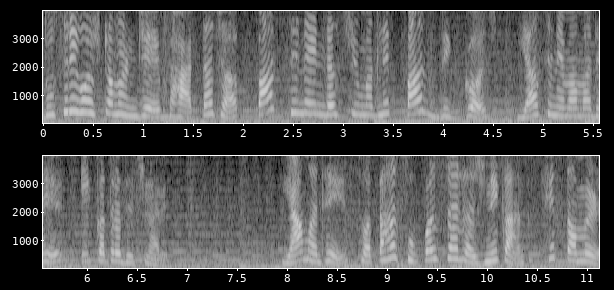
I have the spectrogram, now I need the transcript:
दुसरी गोष्ट म्हणजे भारताच्या पाच सिने इंडस्ट्रीमधले पाच दिग्गज या सिनेमामध्ये एकत्र दिसणार. आहेत यामध्ये स्वतः सुपरस्टार रजनीकांत हे तमिळ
